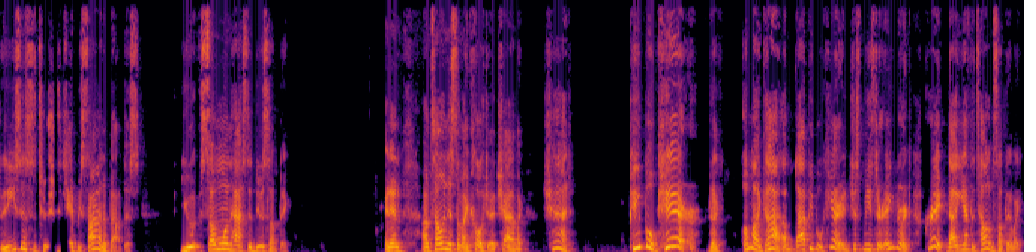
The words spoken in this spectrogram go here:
these institutions can't be silent about this. You, someone has to do something. And then I'm telling this to my coach at Chad. I'm like, Chad, people care. They're like, oh my god, I'm glad people care. It just means they're ignorant. Great. Now you have to tell them something. I'm like,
